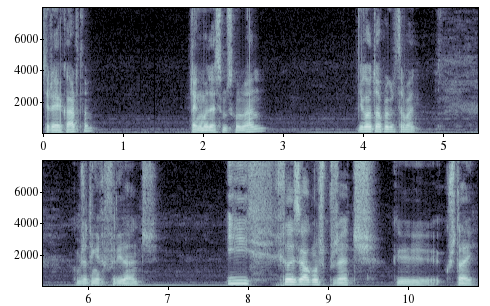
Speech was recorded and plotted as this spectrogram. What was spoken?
Tirei a carta. Tenho o meu 12 ano. E agora estou a procurar trabalho. Como já tinha referido antes. E realizei alguns projetos que gostei.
